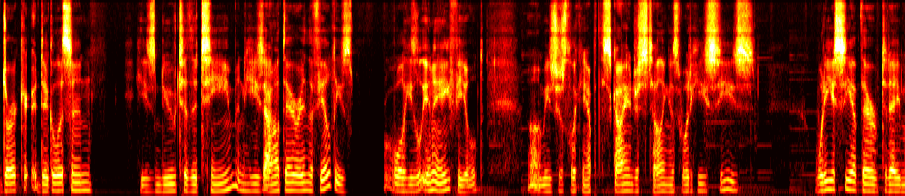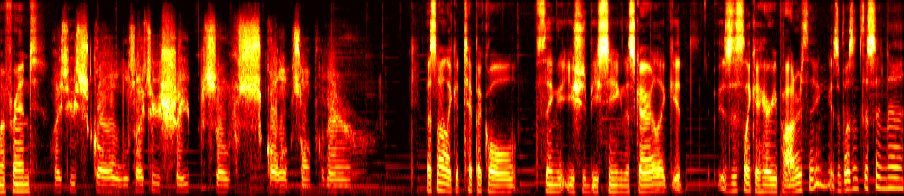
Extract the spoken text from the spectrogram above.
Dirk Diglison. He's new to the team, and he's out there in the field. He's well, he's in a field. Um, he's just looking up at the sky and just telling us what he sees. What do you see up there today, my friend? I see skulls. I see shapes of skulls up there. That's not like a typical thing that you should be seeing in the sky. Like it is this like a Harry Potter thing? Is wasn't this in uh,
